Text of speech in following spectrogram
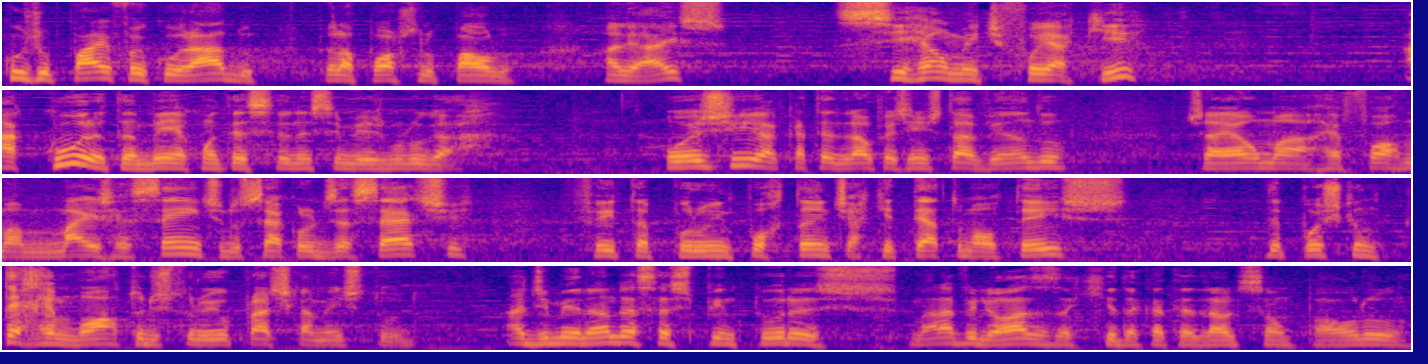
cujo pai foi curado pelo apóstolo Paulo. Aliás, se realmente foi aqui, a cura também aconteceu nesse mesmo lugar. Hoje, a catedral que a gente está vendo já é uma reforma mais recente, do século XVII, feita por um importante arquiteto maltês, depois que um terremoto destruiu praticamente tudo. Admirando essas pinturas maravilhosas aqui da Catedral de São Paulo,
